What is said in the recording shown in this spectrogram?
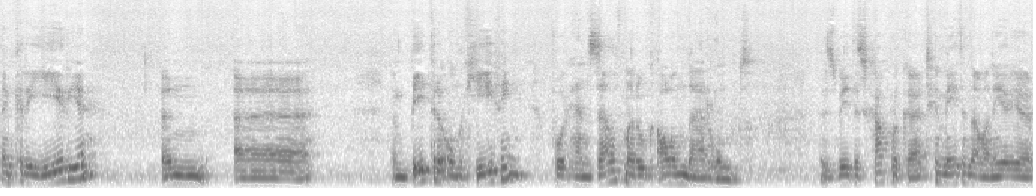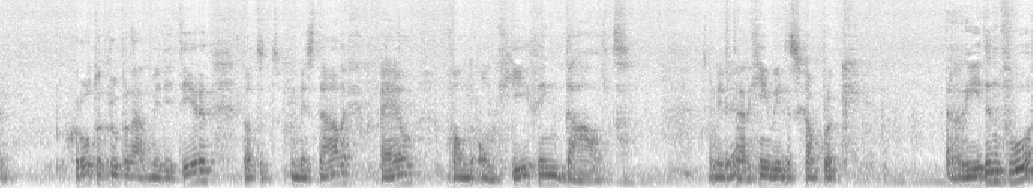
dan creëer je een, uh, een betere omgeving voor henzelf, maar ook allen daar rond. Het is wetenschappelijk uitgemeten dat wanneer je grote groepen laat mediteren, dat het misdadig pijl van de omgeving daalt. Men heeft daar geen wetenschappelijk reden voor,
